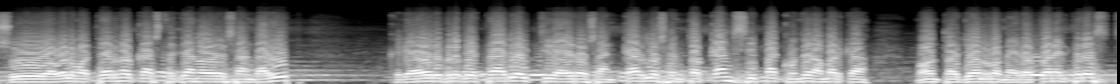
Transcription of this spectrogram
Su abuelo materno, castellano de San David. Criador y propietario, el criadero San Carlos en Tocán, Zipa, con Dinamarca, Montallón Romero. Con el 3,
